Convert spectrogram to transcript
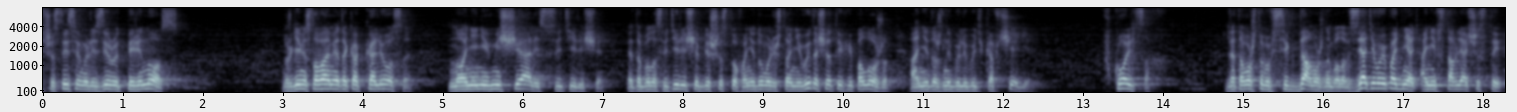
Шесты символизируют перенос – Другими словами, это как колеса, но они не вмещались в святилище. Это было святилище без шестов. Они думали, что они вытащат их и положат, а они должны были быть в ковчеге, в кольцах, для того, чтобы всегда можно было взять его и поднять, а не вставлять шесты.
